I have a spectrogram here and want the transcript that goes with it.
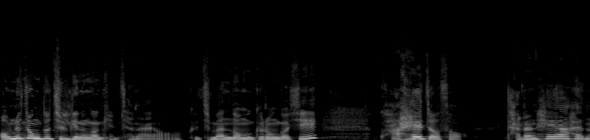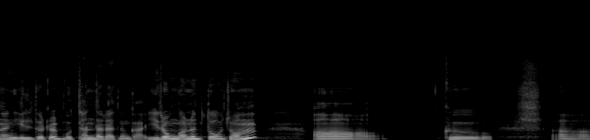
어느 정도 즐기는 건 괜찮아요. 그렇지만 너무 그런 것이 과해져서 다른 해야 하는 일들을 못 한다라든가 이런 거는 또좀 어, 그 어,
